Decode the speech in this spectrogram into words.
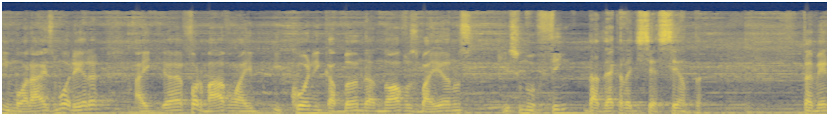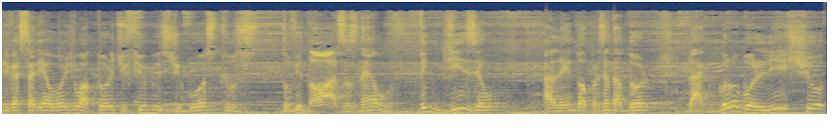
e Moraes Moreira aí, é, formavam a icônica banda Novos Baianos, isso no fim da década de 60. Também aniversaria hoje o ator de filmes de gostos duvidosos, né? O Vin Diesel, além do apresentador da Globo Lixo,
